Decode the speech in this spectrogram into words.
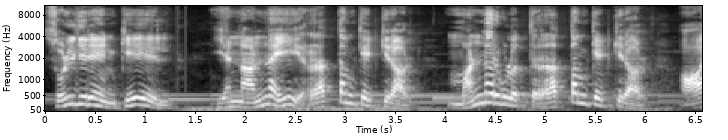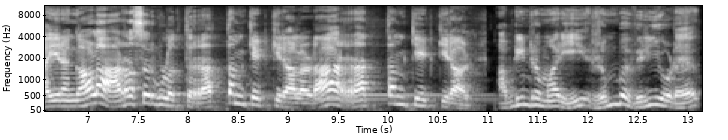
சொல்கிறேன் கேள் என் அன்னை ரத்தம் கேட்கிறாள் மன்னர் குலத்து ரத்தம் கேட்கிறாள் ஆயிரங்கால அரசர் குலத்து ரத்தம் கேட்கிறாளடா ரத்தம் கேட்கிறாள். அப்படின்ற மாதிரி ரொம்ப வெறியோட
